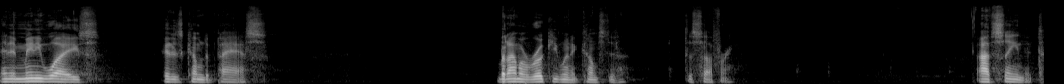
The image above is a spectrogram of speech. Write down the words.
And in many ways, it has come to pass. But I'm a rookie when it comes to, to suffering. I've seen it.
